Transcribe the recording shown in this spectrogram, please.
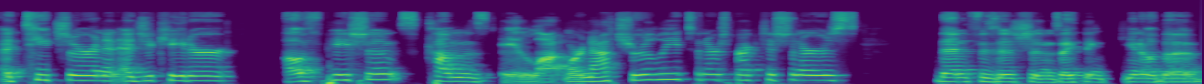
a teacher and an educator of patients comes a lot more naturally to nurse practitioners than physicians. I think, you know, the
